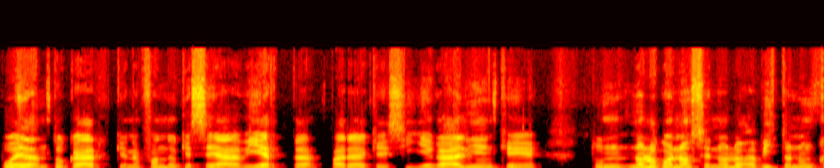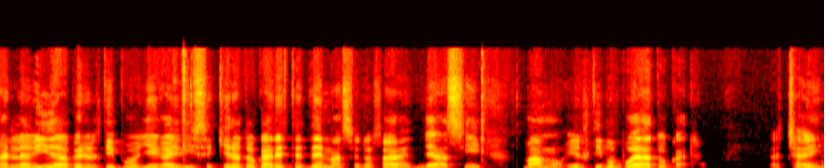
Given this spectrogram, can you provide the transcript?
puedan tocar, que en el fondo que sea abierta para que si llega alguien que tú no lo conoces, no lo has visto nunca en la vida, pero el tipo llega y dice, quiero tocar este tema, ¿se lo saben? Ya, sí, vamos, y el tipo pueda tocar, ¿cachai?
